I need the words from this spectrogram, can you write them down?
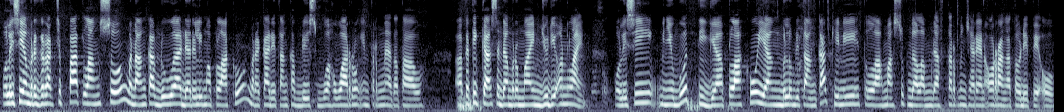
Polisi yang bergerak cepat langsung menangkap dua dari lima pelaku. Mereka ditangkap di sebuah warung internet atau ketika sedang bermain judi online. Polisi menyebut tiga pelaku yang belum ditangkap kini telah masuk dalam daftar pencarian orang atau DPO.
